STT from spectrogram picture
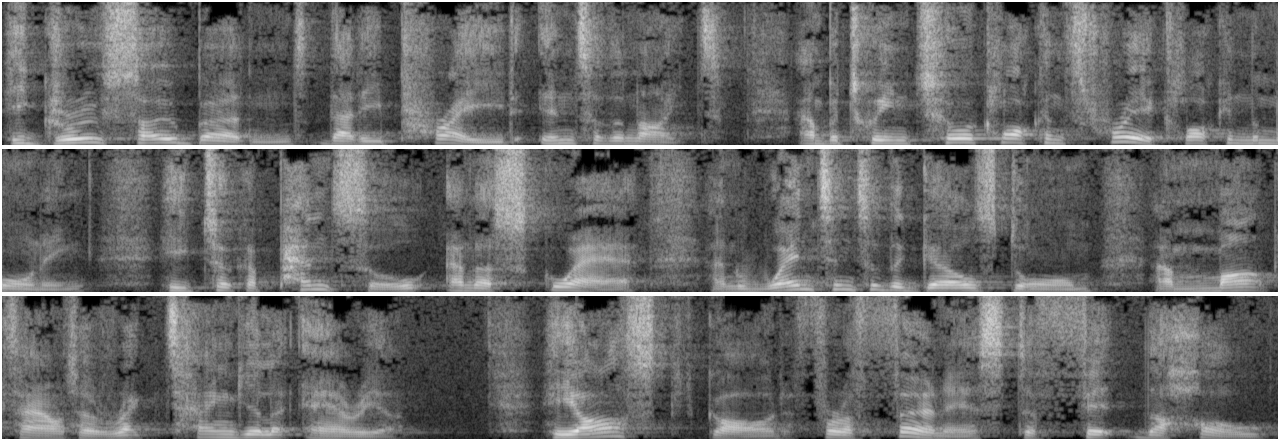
He grew so burdened that he prayed into the night. And between two o'clock and three o'clock in the morning, he took a pencil and a square and went into the girls' dorm and marked out a rectangular area. He asked God for a furnace to fit the hole.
